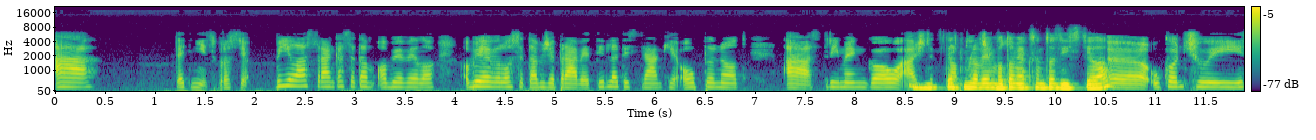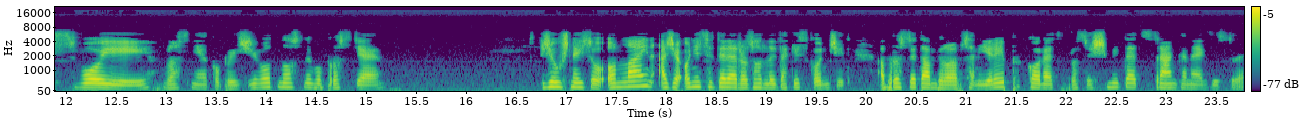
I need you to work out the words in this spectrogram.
A teď nic, prostě bílá stránka se tam objevilo, objevilo se tam, že právě tyhle ty stránky OpenNot a Streamingo a ještě Teď mluvím o tom, jak jsem to zjistila. Uh, ukončují svoji vlastně jakoby životnost nebo prostě že už nejsou online a že oni se teda rozhodli taky skončit. A prostě tam bylo napsaný RIP, konec, prostě šmitec, stránka neexistuje.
